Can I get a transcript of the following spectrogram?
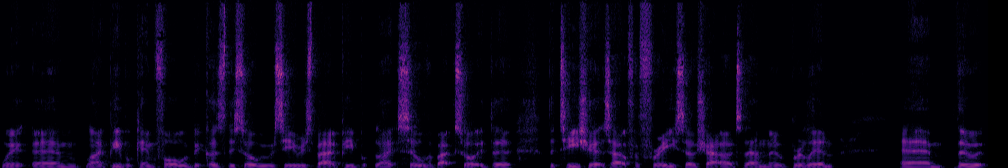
We um like people came forward because they saw we were serious about it. People like Silverback sorted the the t-shirts out for free. So shout out to them. They were brilliant. Um, the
